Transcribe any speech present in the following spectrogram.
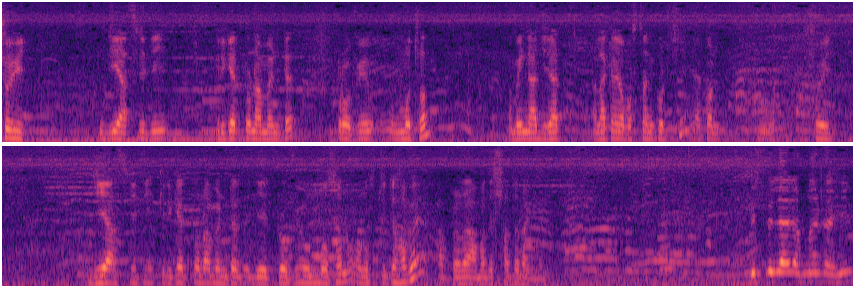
শহীদ জিয়া স্মৃতি ক্রিকেট টুর্নামেন্টের ট্রফি উন্মোচন। আমি নাজিরাট এলাকায় অবস্থান করছি। এখন শহীদ জিয়া স্মৃতি ক্রিকেট টুর্নামেন্টের যে ট্রফি উন্মোচন অনুষ্ঠিত হবে, আপনারা আমাদের সাথে থাকবেন। বিসমিল্লাহ রহমান রাহিম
